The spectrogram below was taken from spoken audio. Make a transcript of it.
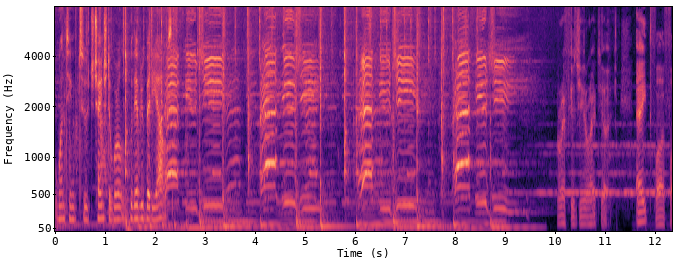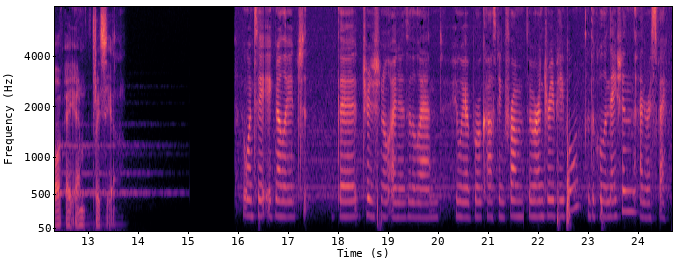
wanting to change the world with everybody else. Refugee, refugee, refugee, refugee. Refugee Radio, 855 AM 3CR. We want to acknowledge the traditional owners of the land who we are broadcasting from, the Wurundjeri people of the Kulin Nation, and respect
